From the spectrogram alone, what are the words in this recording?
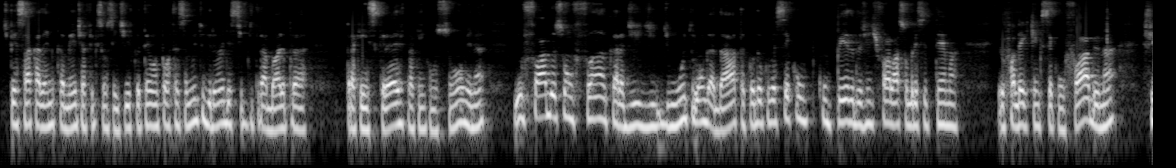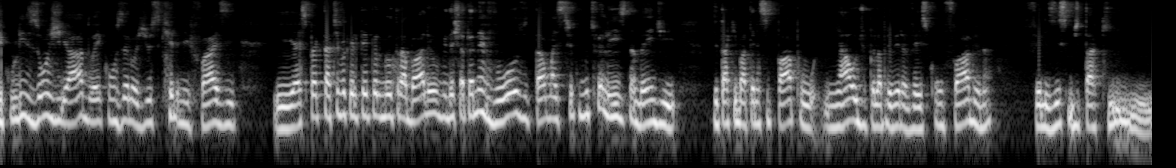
de pensar academicamente a ficção científica, tem uma importância muito grande esse tipo de trabalho para quem escreve, para quem consome, né? E o Fábio, eu sou um fã, cara, de, de, de, muito longa data. Quando eu conversei com, com o Pedro, a gente falar sobre esse tema, eu falei que tinha que ser com o Fábio, né? Fico lisonjeado aí com os elogios que ele me faz e e a expectativa que ele tem pelo meu trabalho me deixa até nervoso e tal, mas fico muito feliz também de estar aqui batendo esse papo em áudio pela primeira vez com o Fábio, né? Felizíssimo de estar aqui.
